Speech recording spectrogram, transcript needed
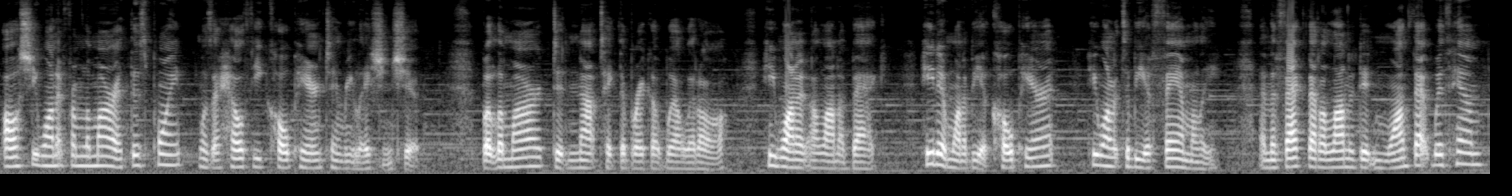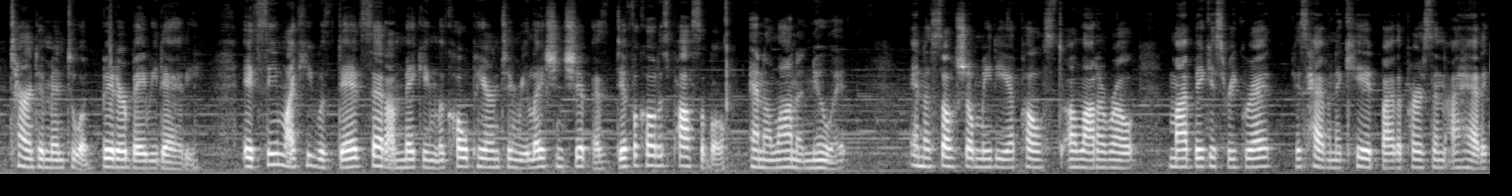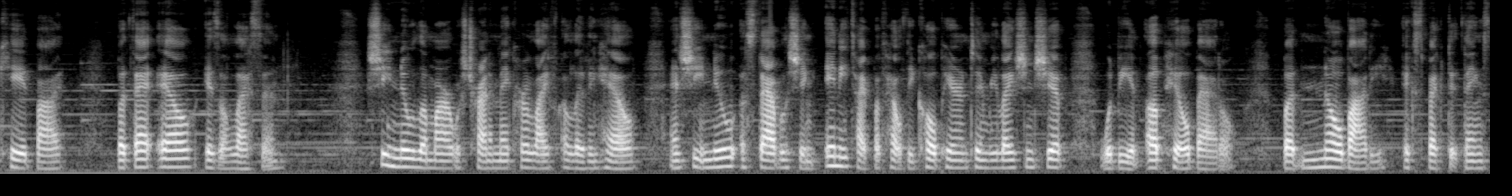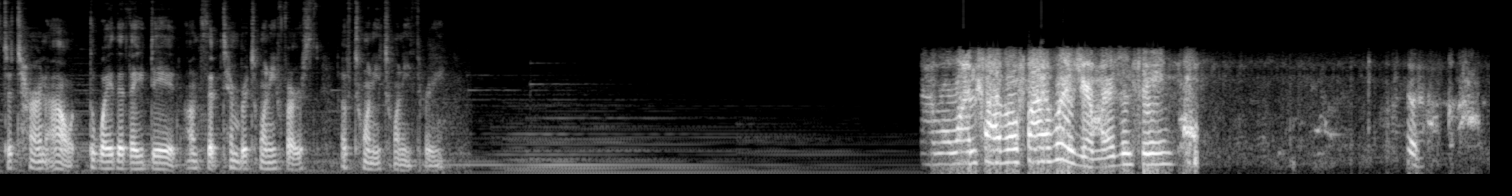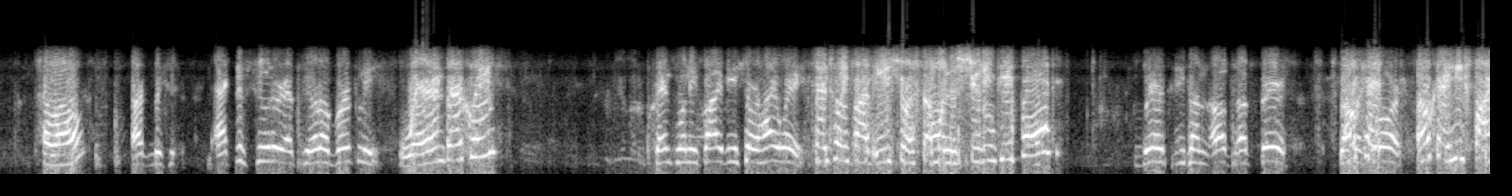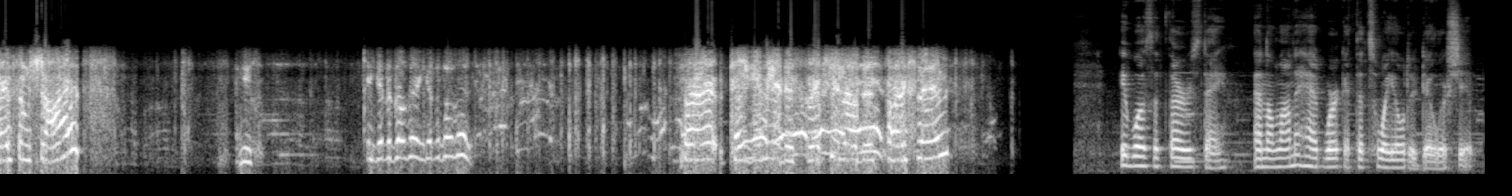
All she wanted from Lamar at this point was a healthy co parenting relationship. But Lamar did not take the breakup well at all. He wanted Alonna back. He didn't want to be a co parent, he wanted to be a family. And the fact that Alonna didn't want that with him turned him into a bitter baby daddy. It seemed like he was dead set on making the co parenting relationship as difficult as possible, and Alonna knew it. In a social media post, Alonna wrote, My biggest regret is having a kid by the person I had a kid by, but that L is a lesson. She knew Lamar was trying to make her life a living hell, and she knew establishing any type of healthy co-parenting relationship would be an uphill battle. But nobody expected things to turn out the way that they did on September 21st of 2023. 911 505, where is your emergency? Hello? Active, active shooter at Toyota Berkeley. Where in Berkeley? 1025 East Shore Highway. 1025 East Shore. Someone is shooting people? Yes, he's on up upstairs. Second Okay. Okay, he fired some shots? He's. Hey, get the doors in. Get the doors in. Sir, can you give me a description of this person? It was a Thursday, and Alonna had work at the Toyota dealership.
